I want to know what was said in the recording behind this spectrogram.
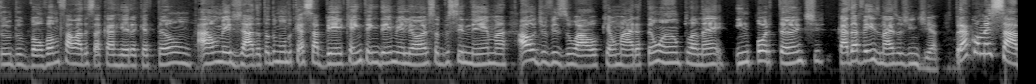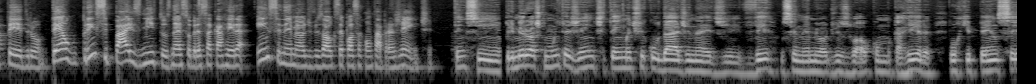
Tudo bom. Vamos falar dessa carreira que é tão almejada, todo mundo quer saber, quer entender melhor sobre o cinema, audiovisual, que é uma área tão ampla, né? Importante cada vez mais hoje em dia. Para começar, Pedro, tem alguns principais mitos, né, sobre essa carreira em cinema e audiovisual que você possa contar pra gente? Tem sim. Primeiro, eu acho que muita gente tem uma dificuldade né, de ver o cinema e o audiovisual como carreira, porque pensa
